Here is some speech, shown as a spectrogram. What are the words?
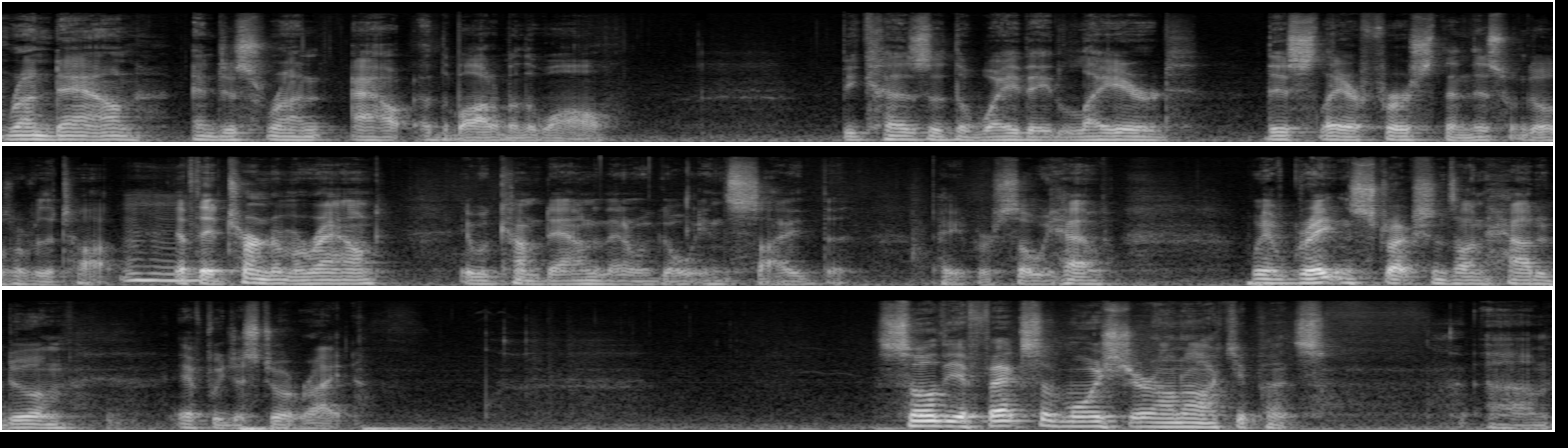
run down, and just run out at the bottom of the wall because of the way they layered this layer first, then this one goes over the top. Mm-hmm. If they turned them around, it would come down and then it would go inside the paper. So we have we have great instructions on how to do them if we just do it right. So the effects of moisture on occupants. Um,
